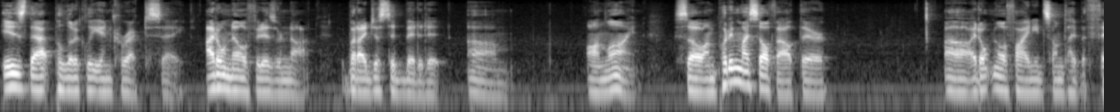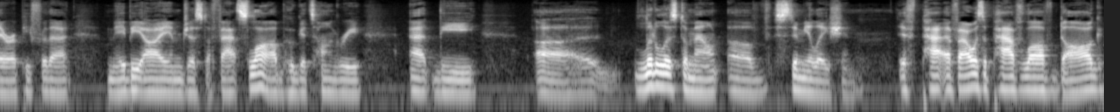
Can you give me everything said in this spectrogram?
Is that politically incorrect to say? I don't know if it is or not but I just admitted it um, online. So I'm putting myself out there. Uh, I don't know if I need some type of therapy for that. Maybe I am just a fat slob who gets hungry at the uh, littlest amount of stimulation. If pa- if I was a Pavlov dog,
